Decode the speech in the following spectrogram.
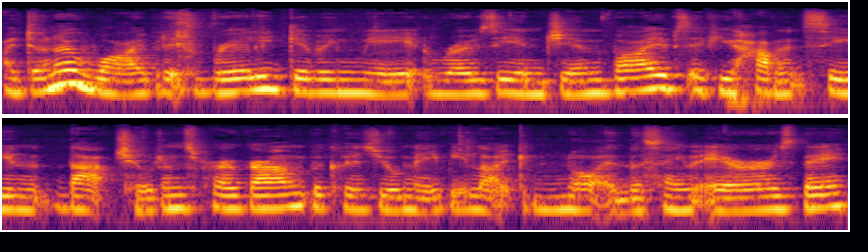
I don't know why, but it's really giving me Rosie and Jim vibes if you haven't seen that children's program because you're maybe like not in the same era as me.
